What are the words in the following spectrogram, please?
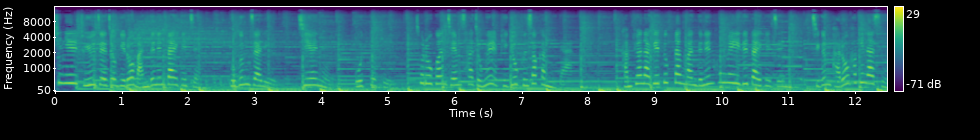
신일 두유 제조기로 만드는 딸기잼, 보금자리, 지혜는, 오뚜기, 초록원 잼 4종을 비교 분석합니다. 간편하게 뚝딱 만드는 홈메이드 딸기잼, 지금 바로 확인하세요.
